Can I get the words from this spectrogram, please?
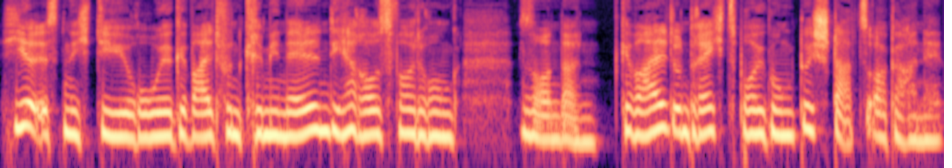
Hier ist nicht die rohe Gewalt von Kriminellen die Herausforderung, sondern Gewalt und Rechtsbeugung durch Staatsorgane.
